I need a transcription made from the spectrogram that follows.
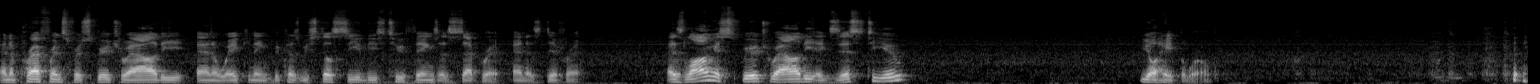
and a preference for spirituality and awakening because we still see these two things as separate and as different. As long as spirituality exists to you, you'll hate the world.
